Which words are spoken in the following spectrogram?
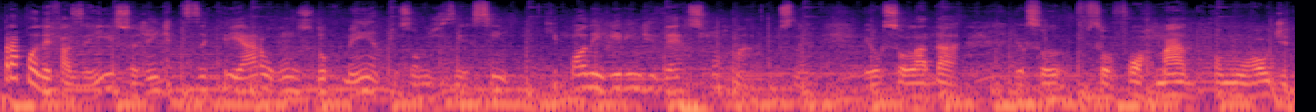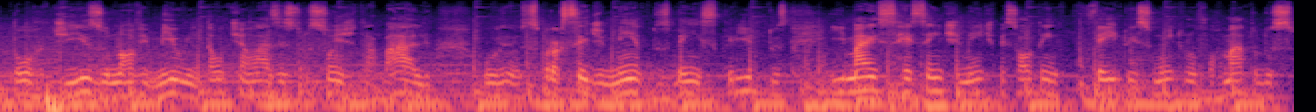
Para poder fazer isso, a gente precisa criar alguns documentos, vamos dizer assim, que podem vir em diversos formatos. Né? Eu sou lá da, eu sou, sou formado como auditor de ISO 9000, então tinha lá as instruções de trabalho, os procedimentos bem escritos e mais recentemente o pessoal tem feito isso muito no formato dos,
